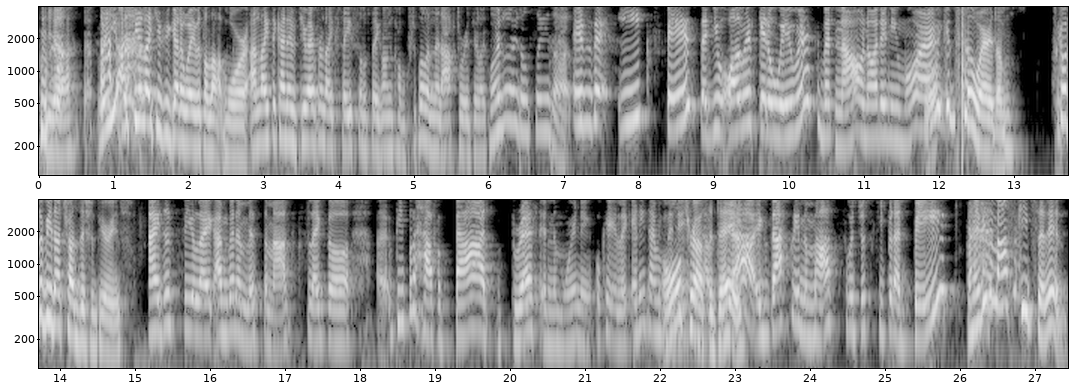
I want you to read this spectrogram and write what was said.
yeah, but you, I feel like you could get away with a lot more. And like the kind of, do you ever like say something uncomfortable and then afterwards you're like, why did I just say that? It's the eek face that you always get away with, but now not anymore. Well, we can still wear them. It's going to be that transition period. I just feel like I'm gonna miss the masks. Like the uh, people have a bad breath in the morning. Okay, like anytime All day you can throughout the day. Yeah, exactly. And the masks would just keep it at bay, Or maybe the mask keeps it in,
